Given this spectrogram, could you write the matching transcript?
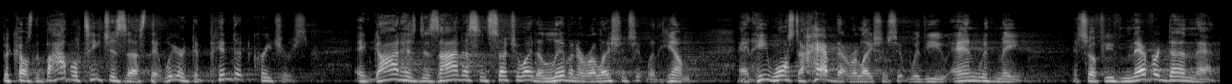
because the Bible teaches us that we are dependent creatures and God has designed us in such a way to live in a relationship with Him. And He wants to have that relationship with you and with me. And so, if you've never done that,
